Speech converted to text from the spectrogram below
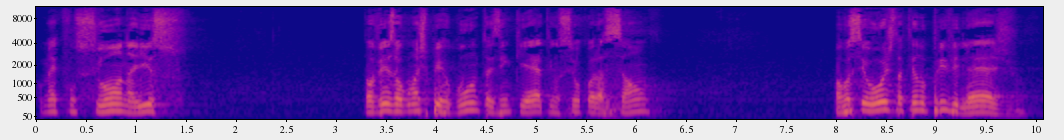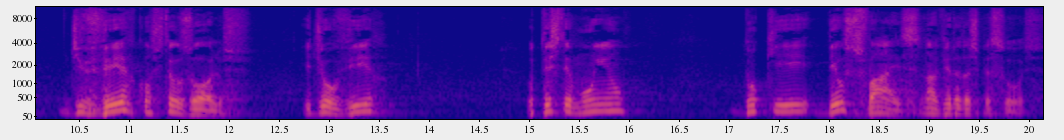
Como é que funciona isso? Talvez algumas perguntas inquietem o seu coração, mas você hoje está tendo o privilégio de ver com os teus olhos e de ouvir o testemunho do que Deus faz na vida das pessoas.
